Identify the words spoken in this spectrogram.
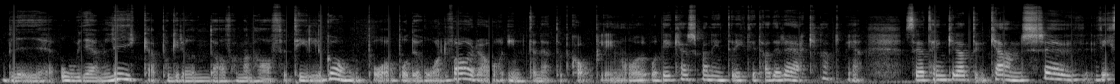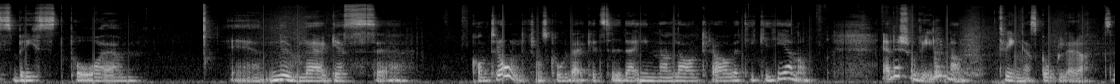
bli ojämlika på grund av vad man har för tillgång på både hårdvara och internetuppkoppling och, och det kanske man inte riktigt hade räknat med. Så jag tänker att kanske viss brist på eh, eh nulägeskontroll eh, från Skolverkets sida innan lagkravet gick igenom. Eller så vill man tvinga skolor att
